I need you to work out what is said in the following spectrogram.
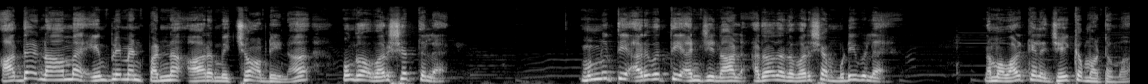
அதை நாம் இம்ப்ளிமெண்ட் பண்ண ஆரம்பித்தோம் அப்படின்னா உங்கள் வருஷத்தில் முந்நூற்றி அறுபத்தி அஞ்சு நாள் அதாவது அந்த வருஷம் முடிவில் நம்ம வாழ்க்கையில் ஜெயிக்க மாட்டோமா?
